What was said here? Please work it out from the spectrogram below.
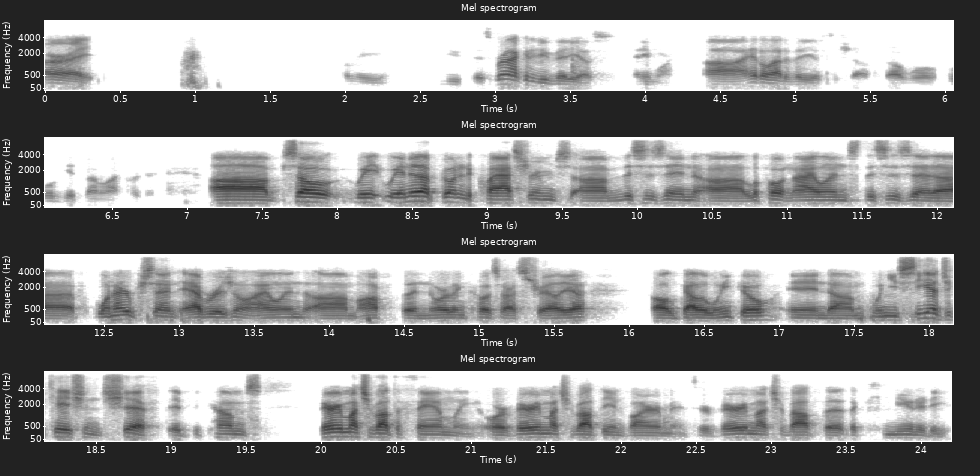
All right. Let me mute this. We're not going to do videos anymore. Uh, I had a lot of videos to show, so we'll, we'll get done a lot quicker. Uh, so we, we ended up going to classrooms. Um, this is in uh, Lofoten Islands. This is a 100% Aboriginal island um, off the northern coast of Australia called Galiwinku. And um, when you see education shift, it becomes very much about the family or very much about the environment or very much about the, the community,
